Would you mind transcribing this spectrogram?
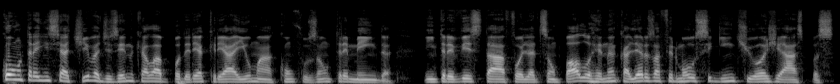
contra a iniciativa, dizendo que ela poderia criar aí uma confusão tremenda. Em entrevista à Folha de São Paulo, Renan Calheiros afirmou o seguinte hoje, aspas,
